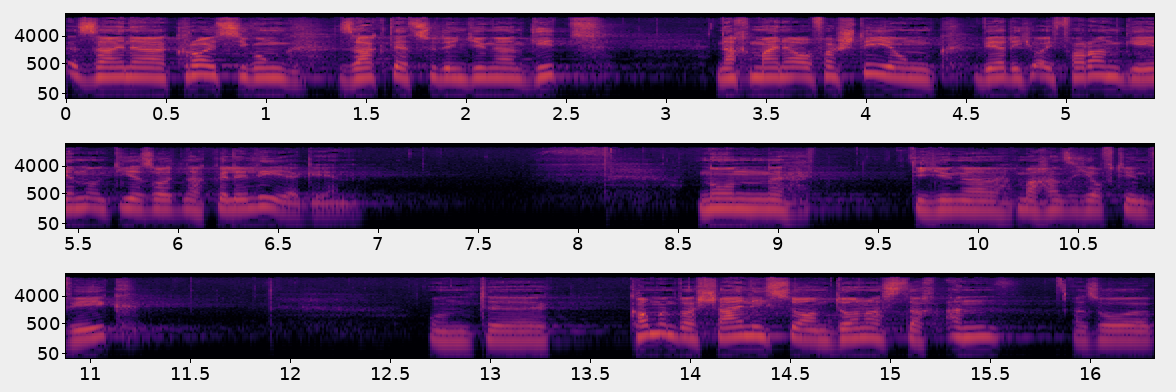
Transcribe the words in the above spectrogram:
seiner Kreuzigung sagt er zu den Jüngern, geht nach meiner Auferstehung, werde ich euch vorangehen und ihr sollt nach Galiläa gehen. Nun, die Jünger machen sich auf den Weg und äh, kommen wahrscheinlich so am Donnerstag an. Also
